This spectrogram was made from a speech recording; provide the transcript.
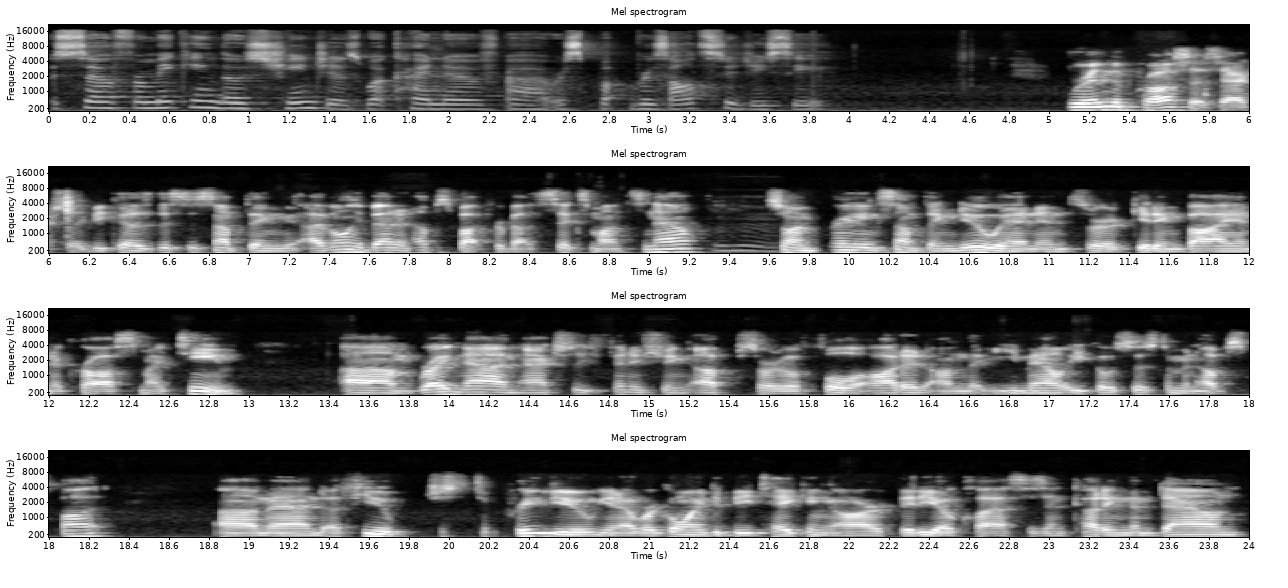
So, for making those changes, what kind of uh, resp- results did you see? We're in the process actually because this is something I've only been at HubSpot for about six months now. Mm-hmm. So I'm bringing something new in and sort of getting buy in across my team. Um, right now, I'm actually finishing up sort of a full audit on the email ecosystem in HubSpot. Um, and a few, just to preview, you know, we're going to be taking our video classes and cutting them down,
